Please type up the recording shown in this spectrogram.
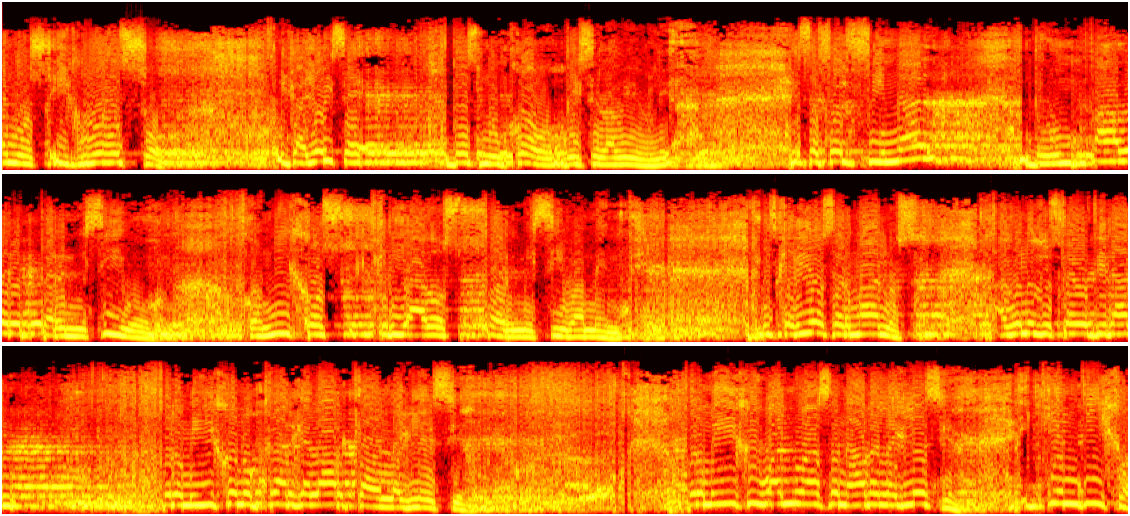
años y grueso. Y cayó y se desnucó, dice la Biblia. Ese fue el final de un padre permisivo con hijos criados permisivamente. Mis queridos hermanos, algunos de ustedes dirán, pero mi hijo no carga el arca en la iglesia. Pero mi hijo igual no hace nada en la iglesia. ¿Y quién dijo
